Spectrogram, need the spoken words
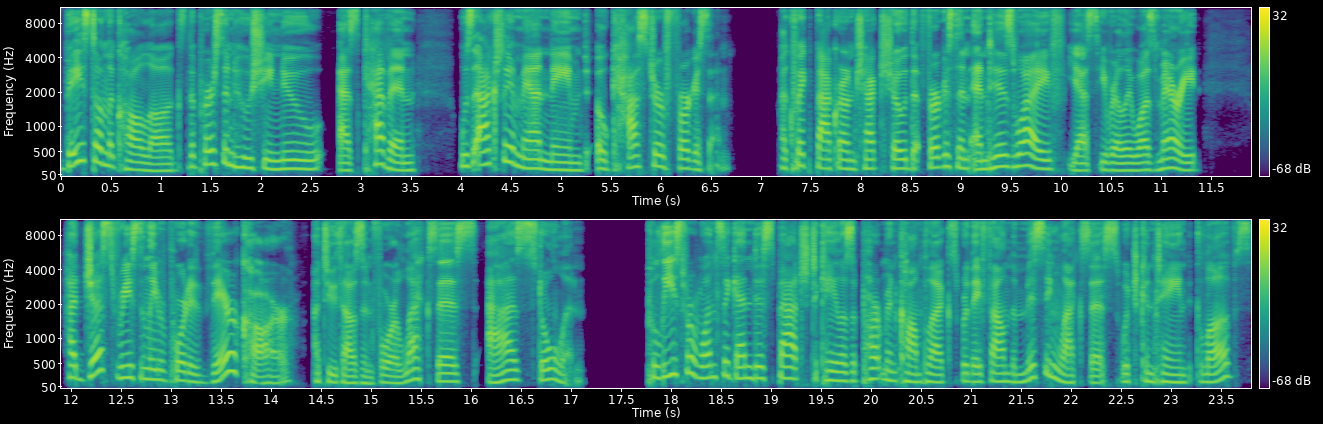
Based on the call logs, the person who she knew as Kevin was actually a man named Ocastor Ferguson. A quick background check showed that Ferguson and his wife, yes, he really was married, had just recently reported their car, a 2004 Lexus, as stolen. Police were once again dispatched to Kayla's apartment complex where they found the missing Lexus, which contained gloves,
